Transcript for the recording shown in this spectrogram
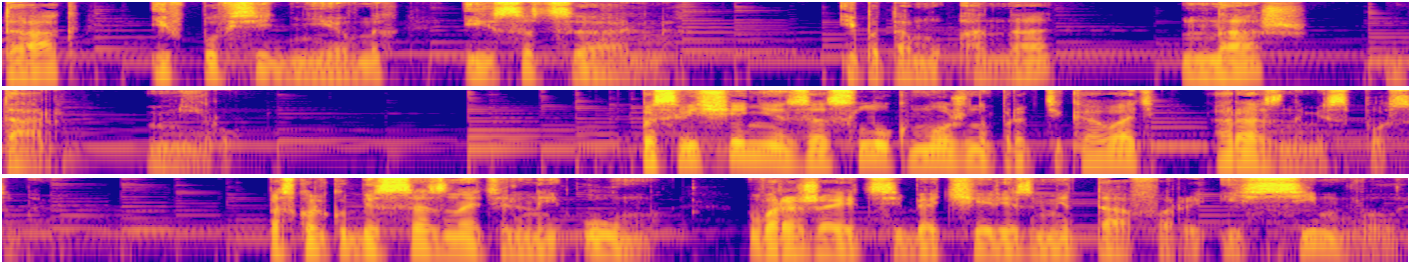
так и в повседневных и социальных. И потому она – наш дар миру. Посвящение заслуг можно практиковать разными способами. Поскольку бессознательный ум выражает себя через метафоры и символы,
